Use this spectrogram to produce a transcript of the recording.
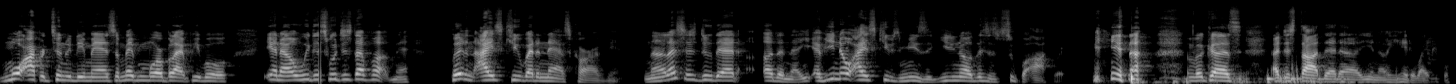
more opportunity, man. So maybe more black people, you know, we just switching stuff up, man. Put an Ice Cube at a NASCAR event. Now let's just do that. Other than that, if you know Ice Cube's music, you know this is super awkward. you know, because I just thought that uh, you know, he hated white people.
